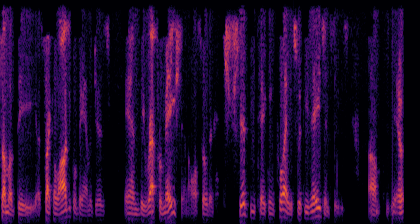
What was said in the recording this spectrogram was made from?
some of the uh, psychological damages, and the reformation also that should be taking place with these agencies. Um, you know,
